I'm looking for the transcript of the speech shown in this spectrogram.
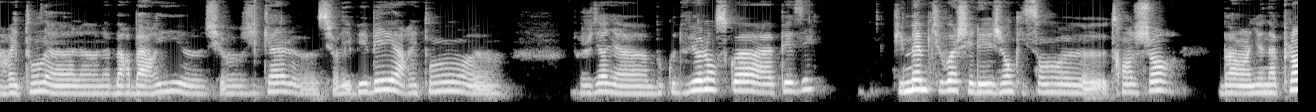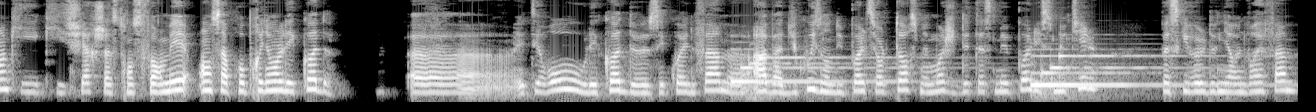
arrêtons la, la, barbarie euh, chirurgicale euh, sur les bébés, arrêtons. je veux dire, il y a beaucoup de violence quoi à apaiser. Puis même, tu vois, chez les gens qui sont transgenres, ben il y en a plein qui, qui cherchent à se transformer en s'appropriant les codes euh, hétéros ou les codes de c'est quoi une femme ah bah du coup ils ont du poil sur le torse mais moi je déteste mes poils ils se mutilent parce qu'ils veulent devenir une vraie femme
